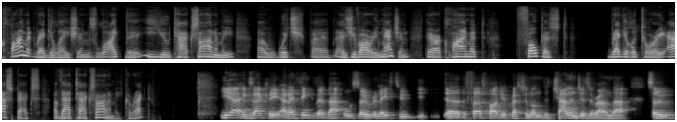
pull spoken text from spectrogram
climate regulations like the EU taxonomy, uh, which, uh, as you've already mentioned, there are climate focused regulatory aspects of that taxonomy, correct? Yeah, exactly. And I think that that also relates to uh, the first part of your question on the challenges around that. So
